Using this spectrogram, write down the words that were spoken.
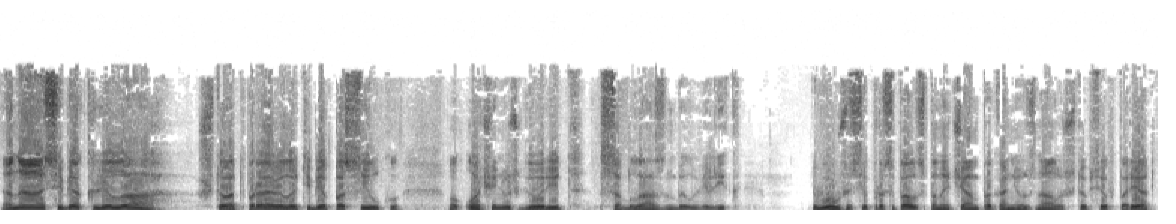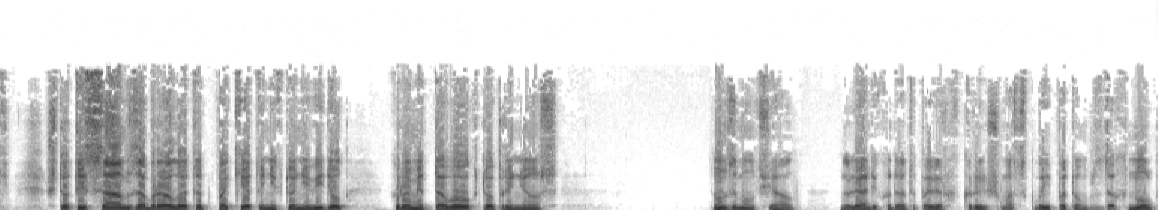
"Она себя кляла, что отправила тебе посылку. Ну, очень уж говорит, соблазн был велик. В ужасе просыпалась по ночам, пока не узнала, что все в порядке, что ты сам забрал этот пакет и никто не видел, кроме того, кто принес. Он замолчал глядя куда-то поверх крыш Москвы, потом вздохнул.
